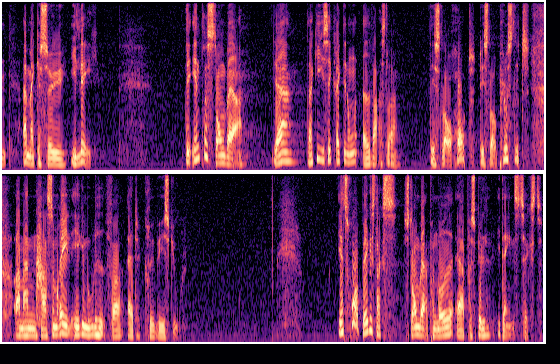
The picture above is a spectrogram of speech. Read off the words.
at man kan søge i læg. Det indre stormvær, ja, der gives ikke rigtig nogen advarsler. Det slår hårdt, det slår pludseligt, og man har som regel ikke mulighed for at krybe i skjul. Jeg tror, at begge slags stormvær på en måde er på spil i dagens tekst.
